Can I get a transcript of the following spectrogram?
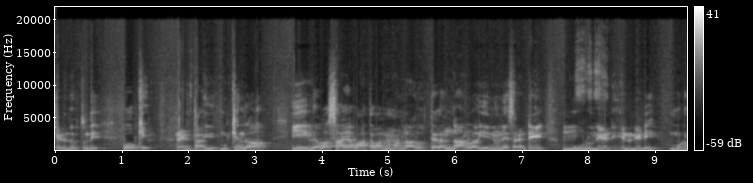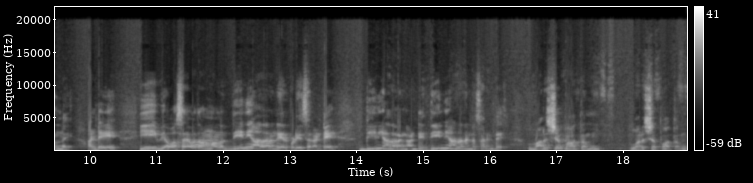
చేయడం జరుగుతుంది. ఓకే. రైట్ ముఖ్యంగా ఈ వ్యవసాయ వాతావరణ మండలాలు తెలంగాణలో ఎన్ని ఉన్నాయి సార్ అంటే మూడు ఉన్నాయండి ఎన్ని ఉన్నాయండి మూడు ఉన్నాయి అంటే ఈ వ్యవసాయ వాతావరణ మండలం దేని ఆధారంగా ఏర్పాటు చేశారు అంటే దేని ఆధారంగా? అంటే దేని ఆధారంగా సార్ అంటే వర్షపాతము వర్షపాతము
